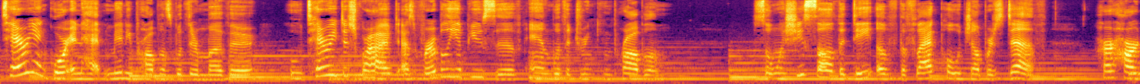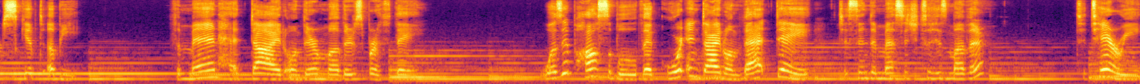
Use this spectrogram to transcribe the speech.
Terry and Gordon had many problems with their mother, who Terry described as verbally abusive and with a drinking problem. So when she saw the date of the flagpole jumper's death, her heart skipped a beat. The man had died on their mother's birthday. Was it possible that Gordon died on that day to send a message to his mother? To Terry,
